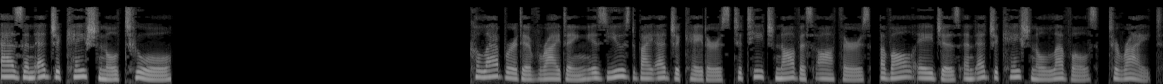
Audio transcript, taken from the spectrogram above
As an educational tool Collaborative writing is used by educators to teach novice authors, of all ages and educational levels, to write.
